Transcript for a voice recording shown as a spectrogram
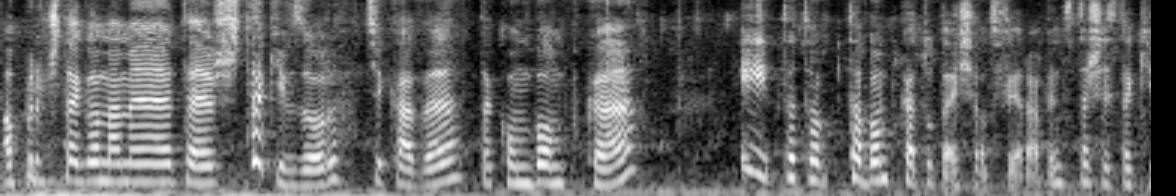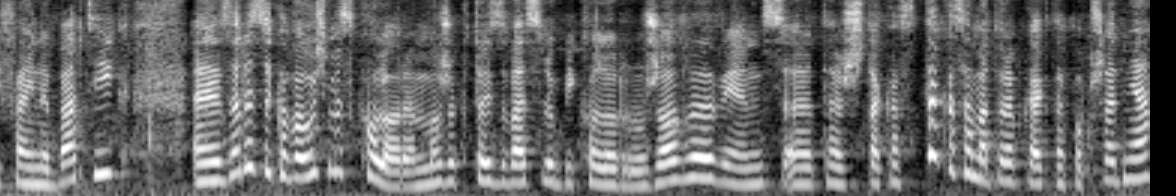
Oprócz tego mamy też taki wzór ciekawy, taką bombkę. I ta, to, ta bombka tutaj się otwiera, więc też jest taki fajny batik. E, zaryzykowałyśmy z kolorem. Może ktoś z Was lubi kolor różowy, więc e, też taka, taka sama torebka jak ta poprzednia.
